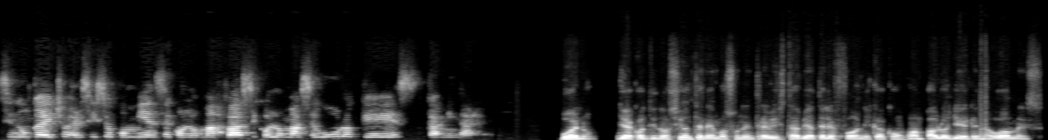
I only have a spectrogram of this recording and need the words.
si nunca ha hecho ejercicio, comience con lo más básico, lo más seguro, que es caminar. Bueno, y a continuación tenemos una entrevista vía telefónica con Juan Pablo Llerena Gómez.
